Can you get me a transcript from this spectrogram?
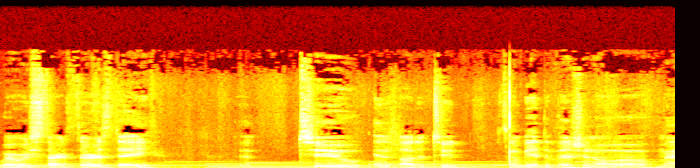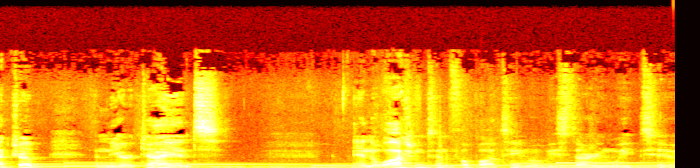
where we start Thursday. Two and uh, the two. It's gonna be a divisional uh, matchup. The New York Giants and the Washington football team will be starting week two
